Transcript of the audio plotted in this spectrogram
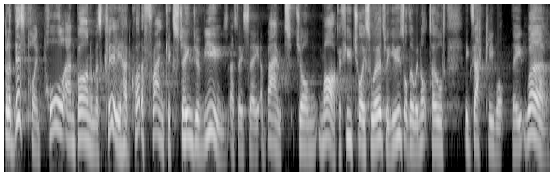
But at this point, Paul and Barnabas clearly had quite a frank exchange of views, as they say, about John Mark. A few choice words were used, although we're not told exactly what they were.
